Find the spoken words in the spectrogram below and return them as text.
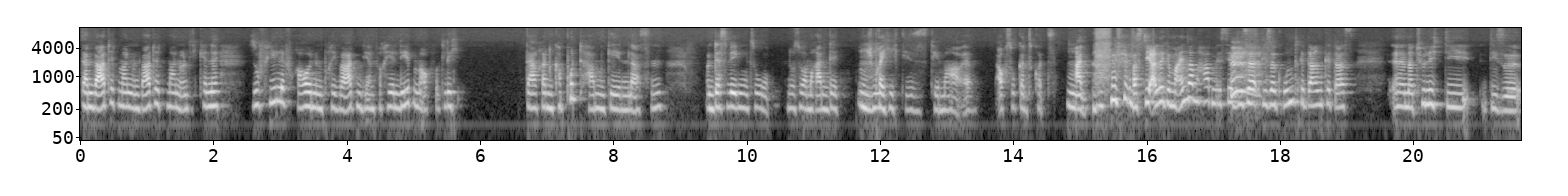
dann wartet man und wartet man. Und ich kenne so viele Frauen im Privaten, die einfach ihr Leben auch wirklich daran kaputt haben gehen lassen. Und deswegen so, nur so am Rande mhm. spreche ich dieses Thema äh, auch so ganz kurz mhm. an. Was die alle gemeinsam haben, ist ja dieser, dieser Grundgedanke, dass äh, natürlich die, diese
